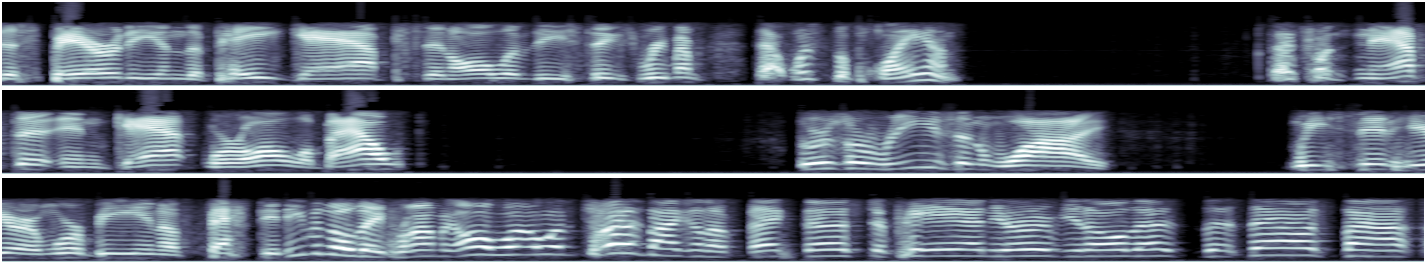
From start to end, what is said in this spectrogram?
disparity in the pay gaps and all of these things, remember that was the plan. That's what NAFTA and GATT were all about. There's a reason why we sit here and we're being affected, even though they promise, oh, well, it's not going to affect us, Japan, Europe, you know, that, that, no, it's not.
